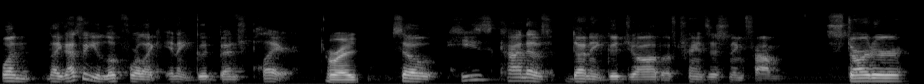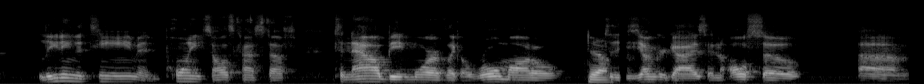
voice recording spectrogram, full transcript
When like that's what you look for, like in a good bench player. right. So he's kind of done a good job of transitioning from starter, leading the team and points, all this kind of stuff, to now being more of like a role model Yeah. to these younger guys, and also um,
